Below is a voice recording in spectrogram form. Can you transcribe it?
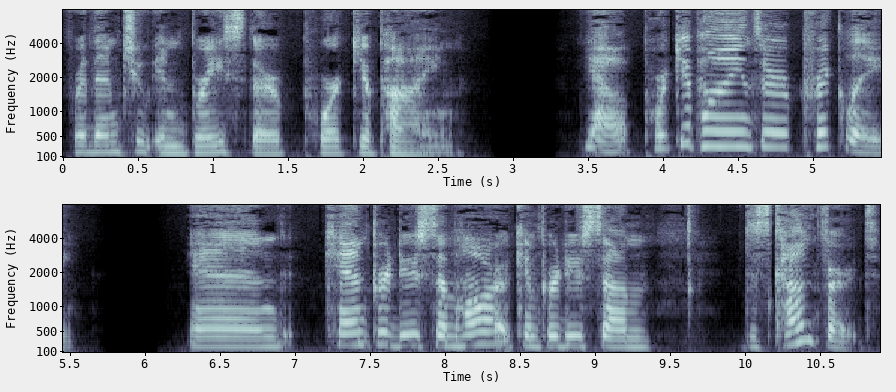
for them to embrace their porcupine. Yeah, porcupines are prickly and can produce some harm, can produce some discomfort.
